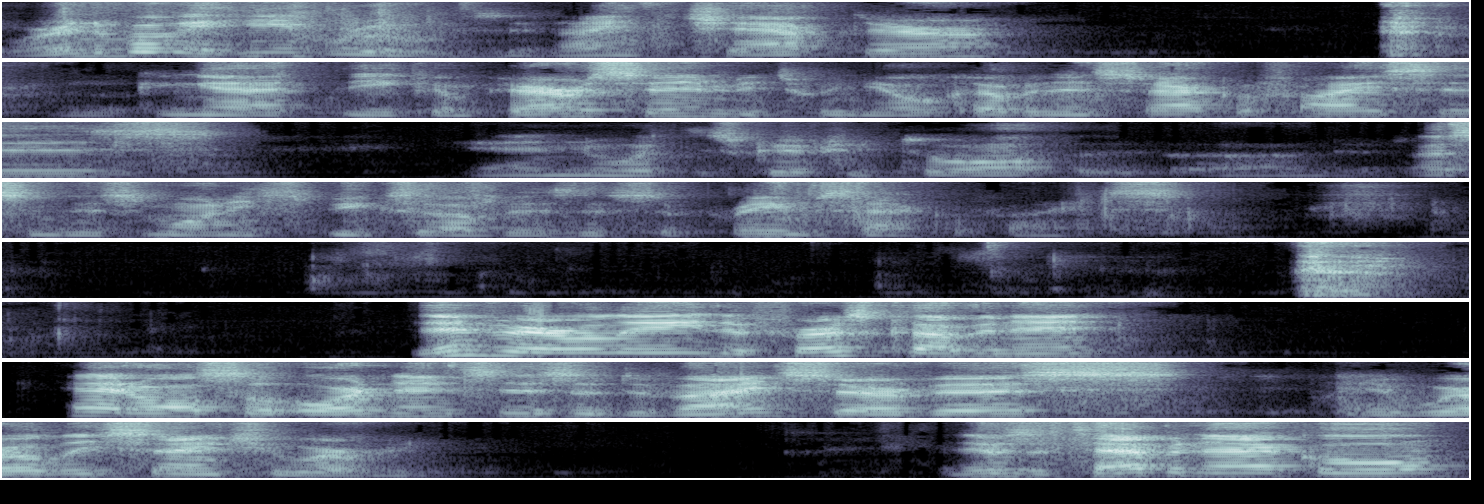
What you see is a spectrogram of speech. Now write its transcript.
We're in the book of Hebrews, the ninth chapter, looking at the comparison between the Old Covenant sacrifices and what the scripture taught, uh, the lesson this morning speaks of as the supreme sacrifice. then verily, the first covenant had also ordinances of divine service and a worldly sanctuary. And there was a tabernacle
